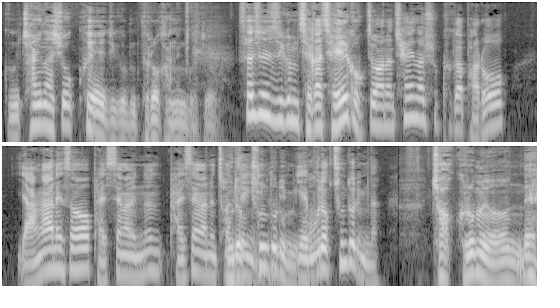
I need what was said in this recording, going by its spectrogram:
그 차이나 쇼크에 지금 들어가는 거죠. 사실 지금 제가 제일 걱정하는 차이나 쇼크가 바로 양안에서 발생하는 발생하는 전쟁 충돌입니까? 예, 무력 충돌입니다. 자, 그러면 네.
